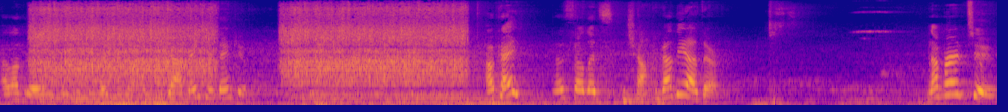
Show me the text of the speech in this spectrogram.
I love your. Yeah, thank you, thank you. Okay. So let's talk about the other. Number two.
